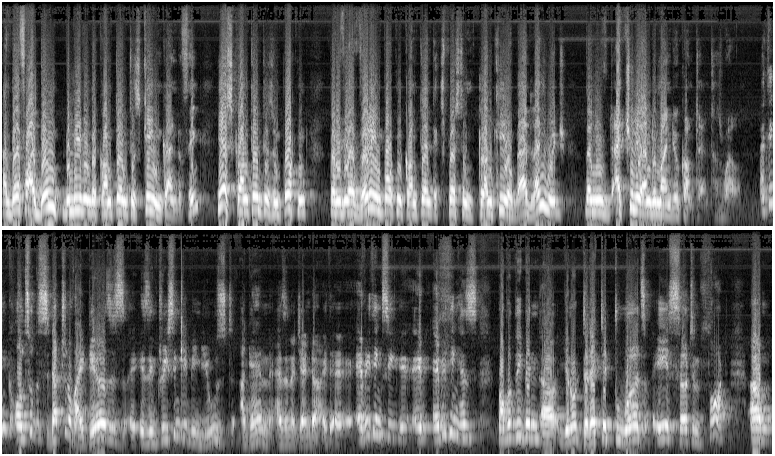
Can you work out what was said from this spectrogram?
And therefore, I don't believe in the content is king kind of thing. Yes, content is important, but if you have very important content expressed in clunky or bad language, then you've actually undermined your content as well. I think also the seduction of ideas is, is increasingly being used again as an agenda. Everything, see, everything has probably been, uh, you know, directed towards a certain thought. Um,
